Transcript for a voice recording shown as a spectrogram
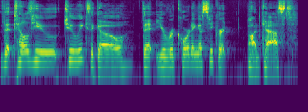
that tells you two weeks ago that you're recording a secret podcast,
